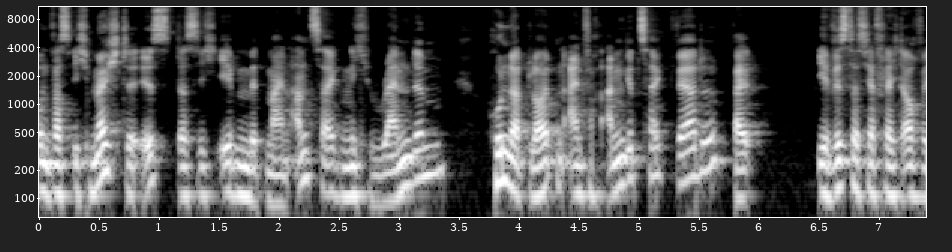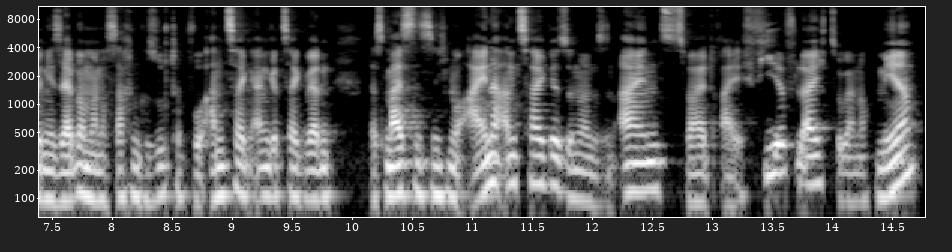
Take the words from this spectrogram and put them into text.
Und was ich möchte, ist, dass ich eben mit meinen Anzeigen nicht random 100 Leuten einfach angezeigt werde, weil ihr wisst das ja vielleicht auch, wenn ihr selber mal nach Sachen gesucht habt, wo Anzeigen angezeigt werden, das ist meistens nicht nur eine Anzeige, sondern das sind eins, zwei, drei, vier vielleicht, sogar noch mehr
